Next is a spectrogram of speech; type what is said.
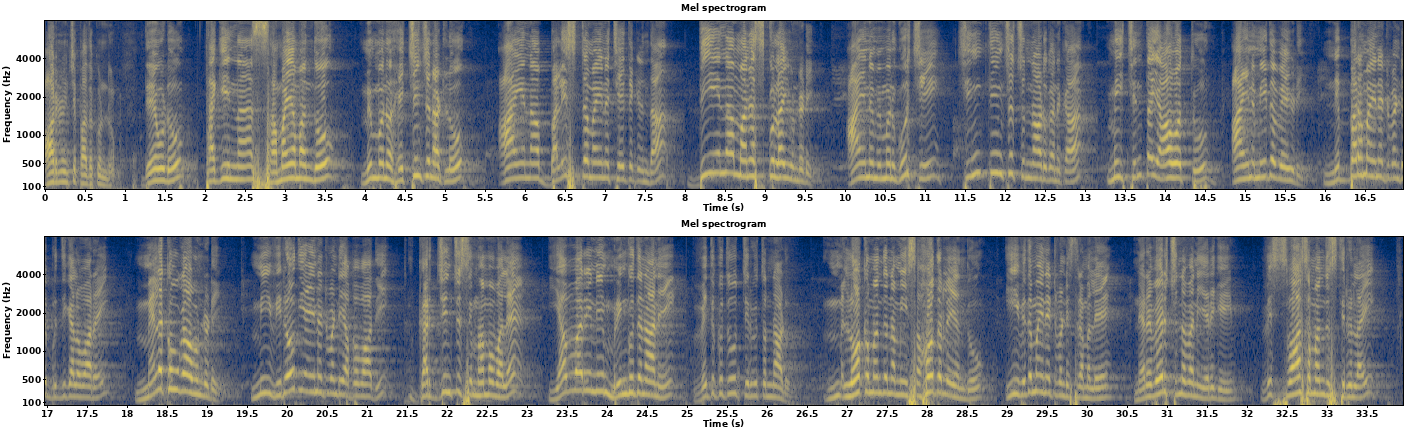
ఆరు నుంచి పదకొండు. దేవుడు తగిన సమయమందు మిమ్మను హెచ్చించినట్లు ఆయన బలిష్టమైన చేతి క్రింద దీన మనస్కులై ఉండడి. ఆయన మిమ్మల్ని గూర్చి చింతించుచున్నాడు గనుక మీ చింత యావత్తు ఆయన మీద వేయుడి. నిబ్బరమైనటువంటి బుద్ధి గలవారై మెలకువగా ఉండుడి. మీ విరోధి అయినటువంటి అపవాది గర్జించు సింహము వలె ఎవరిని మృంగుదనాని వెతుకుతూ తిరుగుతున్నాడు. లోకమందున మీ సహోదరుల యందు ఈ విధమైనటువంటి శ్రమలే నెరవేర్చున్నవని ఎరిగి విశ్వాసమందు స్థిరులై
